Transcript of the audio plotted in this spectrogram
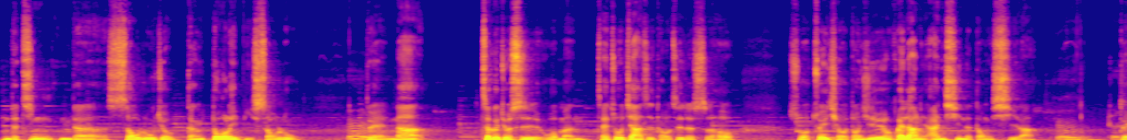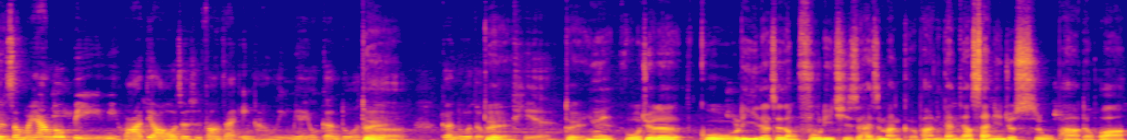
你的金你的收入就等于多了一笔收入。嗯，对，那这个就是我们在做价值投资的时候所追求的东西，就是会让你安心的东西啦。嗯，就是怎么样都比你花掉或者是放在银行里面有更多的对更多的补贴。对，因为我觉得股利的这种复利其实还是蛮可怕。你看这样三年就十五趴的话，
